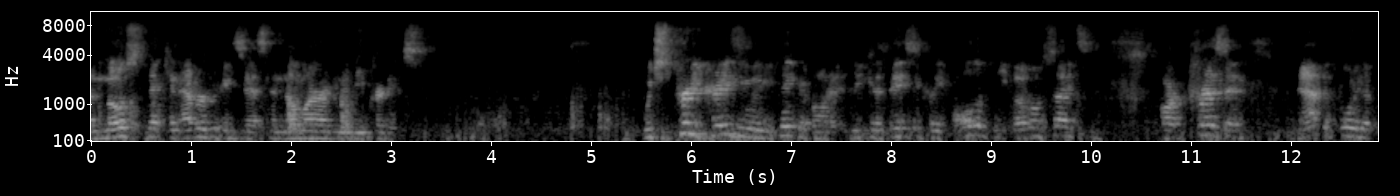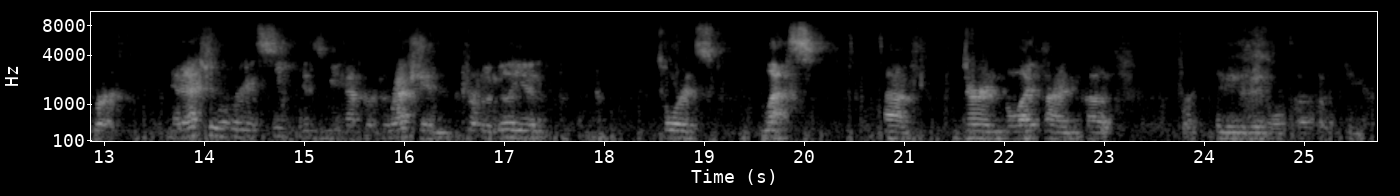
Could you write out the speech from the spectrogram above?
the most that can ever exist, and no more are going to be produced. Which is pretty crazy when you think about it, because basically all of the oocytes are present at the point of birth. And actually what we're going to see is we have progression from a million towards less um, during the lifetime of an individual, of, a female.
